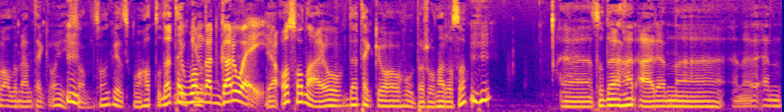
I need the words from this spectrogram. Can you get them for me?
alle menn tenker Oi Mm. sann, sånn kvinne skulle man hatt. Det The one that got away. ja, og sånn er jo Det tenker jo hovedpersonen her også. Eh, så det her er en, eh, en, en,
